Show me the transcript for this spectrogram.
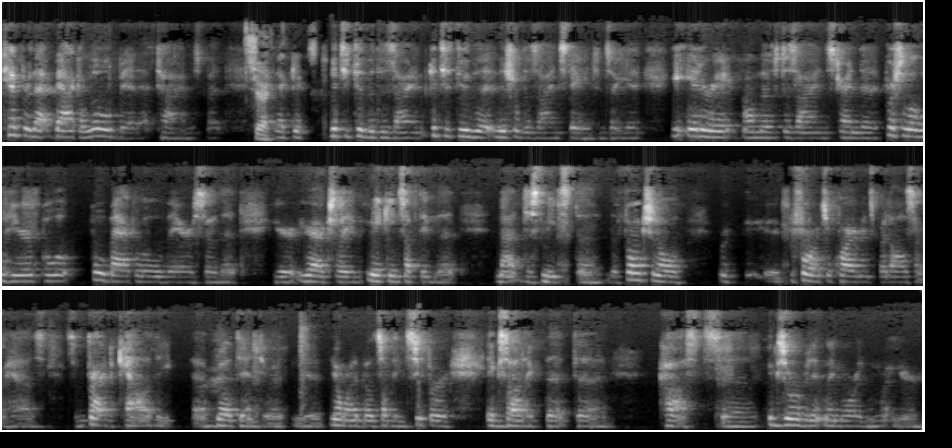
temper that back a little bit at times, but sure. that gets gets you to the design, gets you through the initial design stage. And so you you iterate on those designs, trying to push a little here, pull pull back a little there, so that you're you're actually making something that not just meets the the functional performance requirements, but also has some practicality uh, built into it. You, you, don't want to build something super exotic that uh, costs uh, exorbitantly more than what you're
